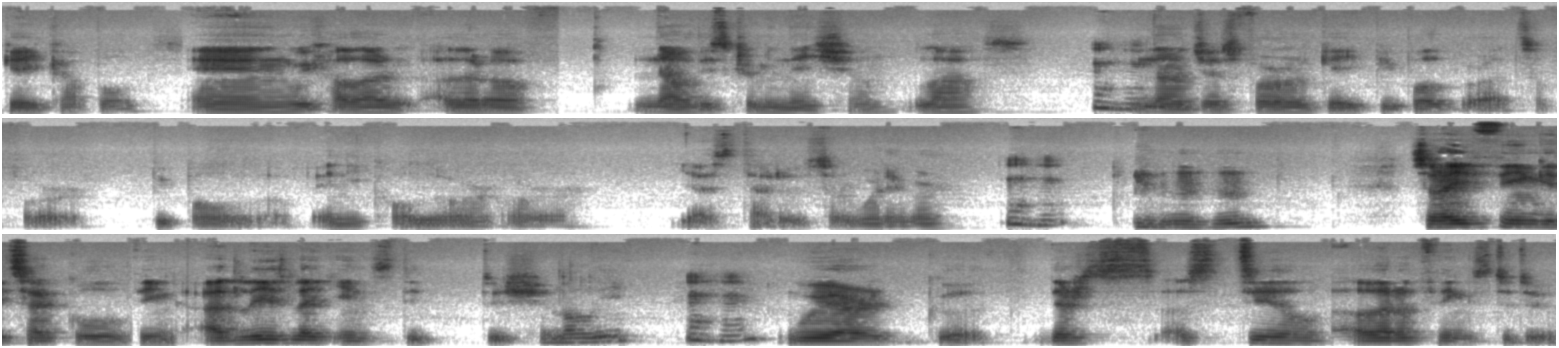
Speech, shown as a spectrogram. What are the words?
gay couples, and we have a, a lot of no discrimination laws, hmm not just for gay people, but also for people of any color or yeah status or whatever. hmm hmm So I think it's a cool thing. At least like institutionally, hmm we are good. There's uh, still a lot of things to do,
